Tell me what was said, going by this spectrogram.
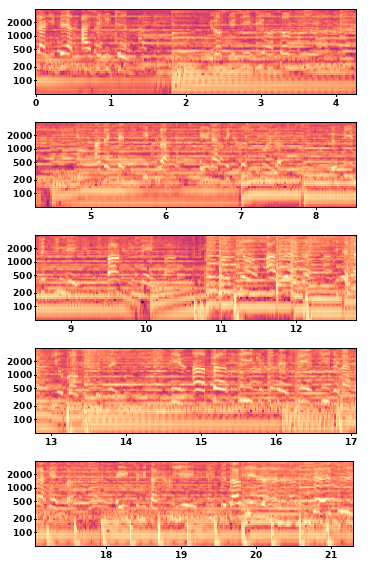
ils arrivèrent à Jéricho. Et lorsque Jésus en sortit, avec ses disciples et une assez grande foule, le fils de Timée, Bartimée, mendiant aveugle, était assis au bord du chemin. Il entendit que c'était Jésus de Nazareth. Et il se mit à crier, fils de David, Jésus,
